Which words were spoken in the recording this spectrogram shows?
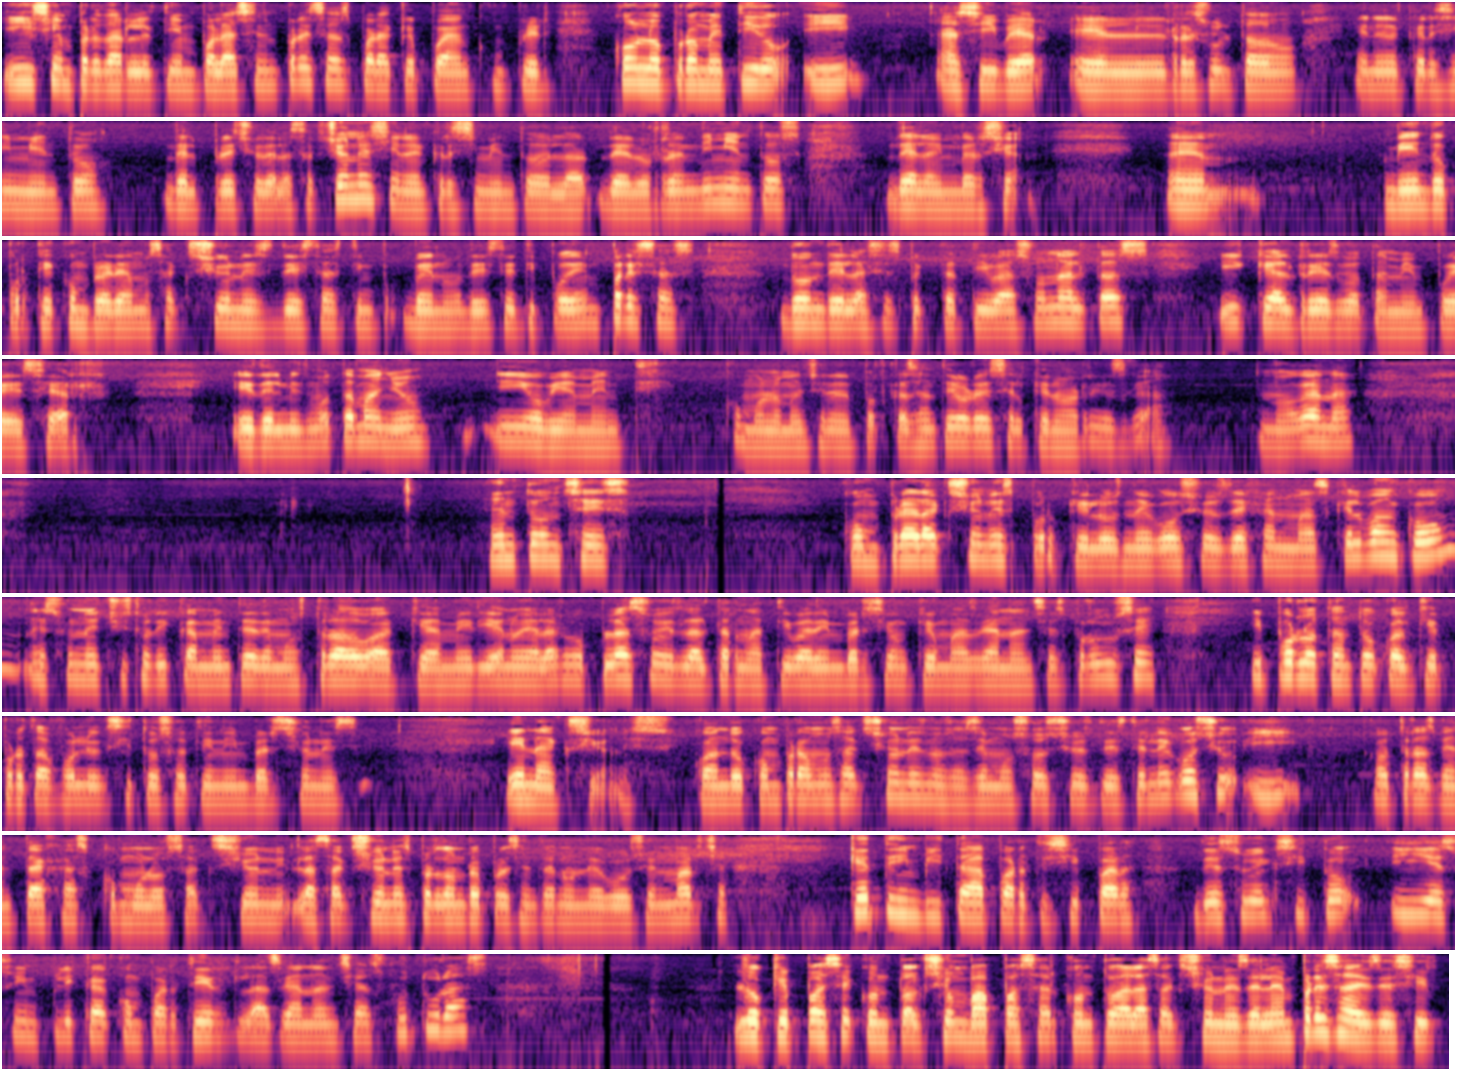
Y siempre darle tiempo a las empresas para que puedan cumplir con lo prometido y así ver el resultado en el crecimiento del precio de las acciones y en el crecimiento de, los rendimientos de la inversión. Em, viendo por qué compraríamos acciones de, estas, bueno, de este tipo de empresas donde las expectativas son altas y que el riesgo también puede ser eh, del mismo tamaño y obviamente, como lo mencioné en el podcast anterior, es el que no arriesga, no gana. Entonces, comprar acciones porque los negocios dejan más que el banco es un hecho históricamente demostrado a que a mediano y a largo plazo es la alternativa de inversión que más ganancias produce y por lo tanto cualquier portafolio exitoso tiene inversiones en acciones. Cuando compramos acciones nos hacemos socios de este negocio y otras ventajas como los acciones, las acciones perdón, representan un negocio en marcha que te invita a participar de su éxito y eso implica compartir las ganancias futuras lo que pase con tu acción va a pasar con todas las acciones de la empresa, es decir,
